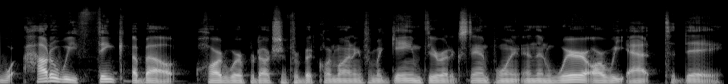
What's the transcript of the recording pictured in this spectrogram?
wh- how do we think about hardware production for Bitcoin mining from a game theoretic standpoint? And then where are we at today?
